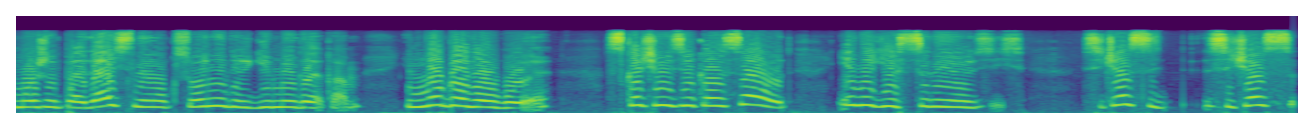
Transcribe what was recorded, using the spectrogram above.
можно продать на аукционе другим игрокам и многое другое. Скачивайте Красаут и регистрируйтесь. Сейчас, сейчас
